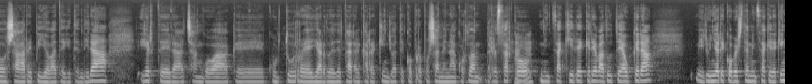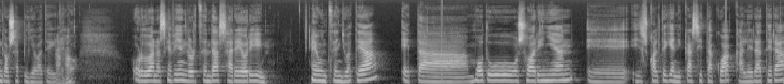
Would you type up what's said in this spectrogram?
osagarri pilo bat egiten dira, irtera, txangoak, e, kulturre jarduedetara elkarrekin joateko proposamenak, orduan berrezarko uh mintzakidek ere badute aukera, iruñerriko beste mintzakidekin gauza pilo bat egiteko. Orduan, azken finen lortzen da, sare hori euntzen joatea, eta modu oso harinean e, euskaltegian ikasitakoa kaleratera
